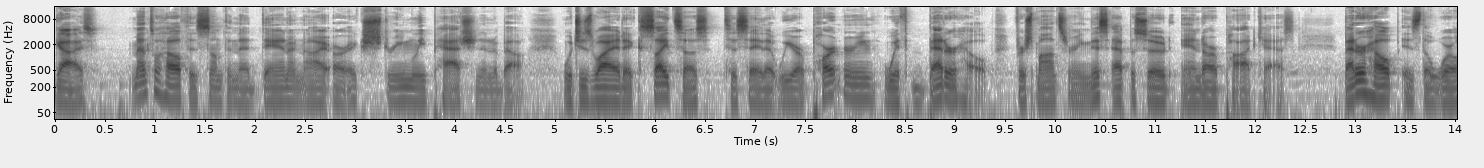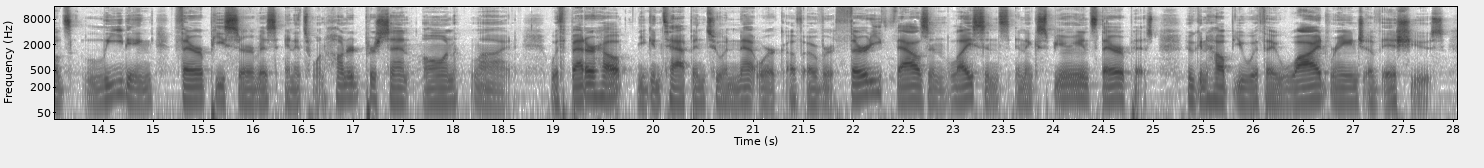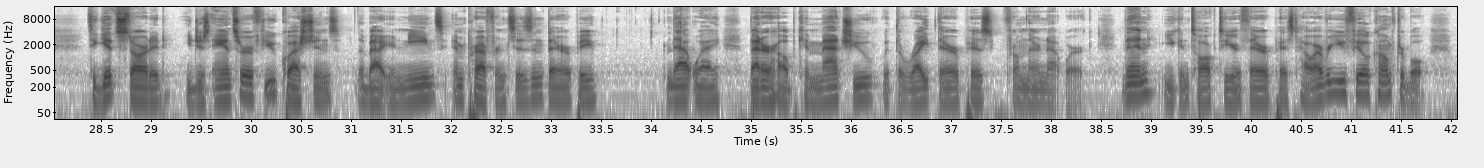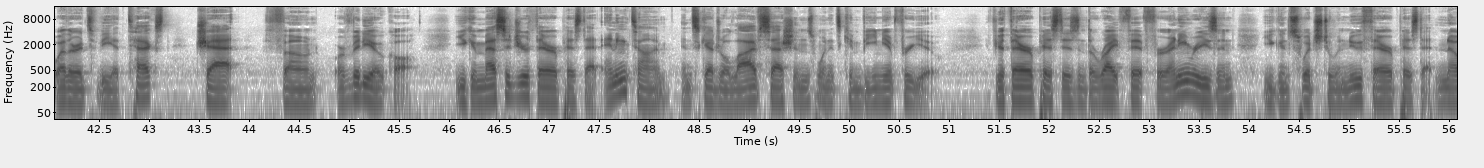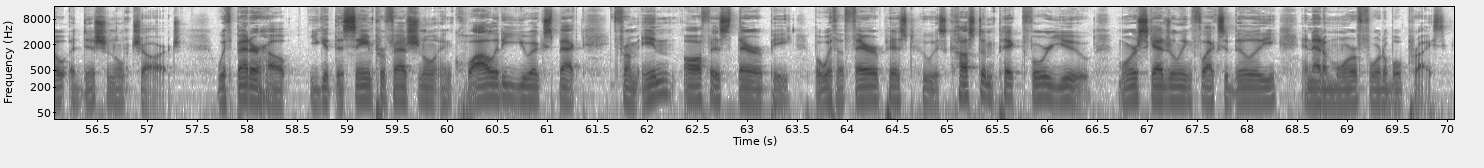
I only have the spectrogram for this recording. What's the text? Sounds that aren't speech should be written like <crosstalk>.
Guys, mental health is something that Dan and I are extremely passionate about, which is why it excites us to say that we are partnering with BetterHelp for sponsoring this episode and our podcast. BetterHelp is the world's leading therapy service and it's 100% online. With BetterHelp, you can tap into a network of over 30,000 licensed and experienced therapists who can help you with a wide range of issues. To get started, you just answer a few questions about your needs and preferences in therapy. That way, BetterHelp can match you with the right therapist from their network. Then you can talk to your therapist however you feel comfortable, whether it's via text, chat, phone, or video call. You can message your therapist at any time and schedule live sessions when it's convenient for you. If your therapist isn't the right fit for any reason, you can switch to a new therapist at no additional charge. With BetterHelp, you get the same professional and quality you expect from in office therapy, but with a therapist who is custom picked for you, more scheduling flexibility, and at a more affordable price.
